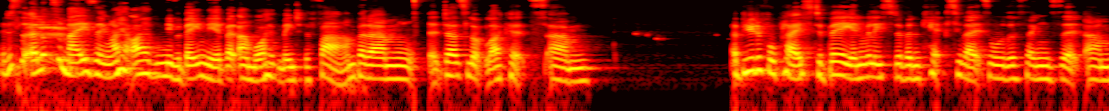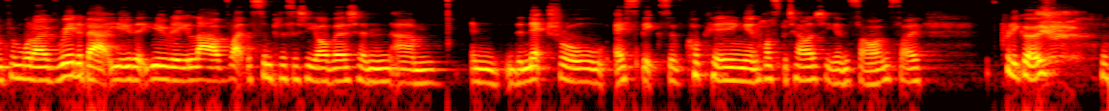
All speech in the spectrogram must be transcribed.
It just it looks amazing. I, I have never been there, but um, well, I haven't been to the farm, but um, it does look like it's um, a beautiful place to be, and really sort of encapsulates all of the things that, um, from what I've read about you, that you really love, like the simplicity of it, and um, and the natural aspects of cooking and hospitality and so on. So it's pretty good. Yeah.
